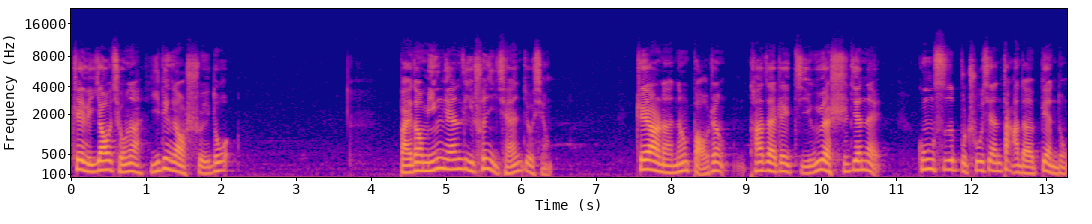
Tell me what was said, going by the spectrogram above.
这里要求呢，一定要水多，摆到明年立春以前就行。这样呢，能保证。他在这几个月时间内，公司不出现大的变动，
